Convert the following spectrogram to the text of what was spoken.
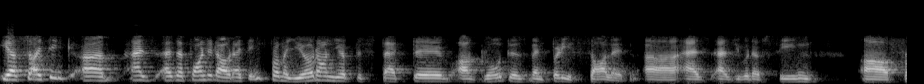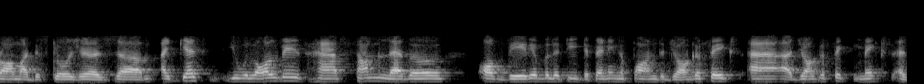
Yeah. So I think, um, as as I pointed out, I think from a year-on-year perspective, our growth has been pretty solid, uh, as as you would have seen uh, from our disclosures. Um, I guess you will always have some level of variability depending upon the uh, geographic mix as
